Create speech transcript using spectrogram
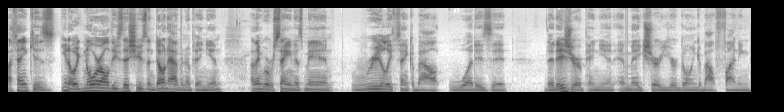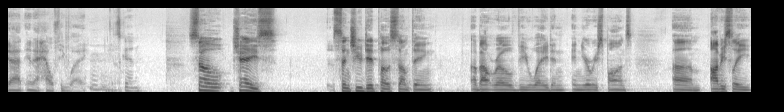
I think, is you know ignore all these issues and don't have an opinion. I think what we're saying is, man, really think about what is it that is your opinion and make sure you're going about finding that in a healthy way. That's good. So Chase, since you did post something about Roe v. Wade and, and your response, um, obviously,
